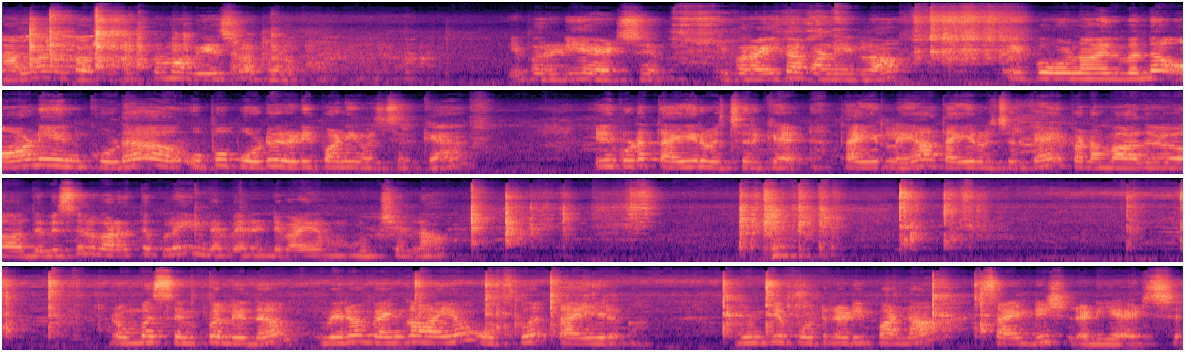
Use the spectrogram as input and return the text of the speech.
நல்லா இருக்காது சுத்தமாக வேஸ்ட்டாக போயிடும். இப்போ ரெடி ஆகிடுச்சு இப்போ ரைத்தா பண்ணிடலாம். இப்போது நான் இது வந்து ஆனியன் கூட உப்பு போட்டு ரெடி பண்ணி வச்சுருக்கேன். இது கூட தயிர் வச்சுருக்கேன். தயிர்லையா? தயிர் வச்சுருக்கேன். இப்போ நம்ம அது அது விசில் வரத்துக்குள்ளே இந்த ரெண்டு வேலையை முடிச்சிடலாம். ரொம்ப சிம்பிள் இது. வெறும் வெங்காயம் உப்பு தயிர் முன்கே போட்டு ரெடி பண்ணால் சைட் டிஷ் ரெடி ஆயிடுச்சு.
